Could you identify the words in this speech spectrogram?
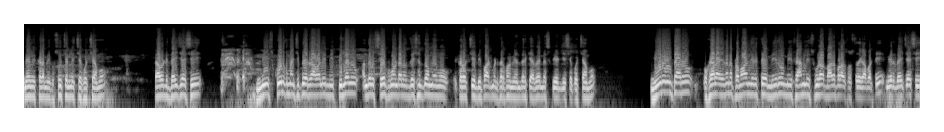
మేము ఇక్కడ మీకు సూచనలు ఇచ్చేకి వచ్చాము. కాబట్టి దయచేసి మీ స్కూల్కి మంచి పేరు రావాలి. మీ పిల్లలు అందరూ సేఫ్గా ఉండాలనే ఉద్దేశంతో మేము ఇక్కడ వచ్చి డిపార్ట్మెంట్ తరఫున మీ అందరికీ అవేర్నెస్ క్రియేట్ చేసేకి వచ్చాము. మీరు ఉంటారు. ఒకవేళ ఏదైనా ప్రమాదం జరిగితే మీరు మీ ఫ్యామిలీస్ కూడా బాధపడాల్సి వస్తుంది కాబట్టి మీరు దయచేసి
